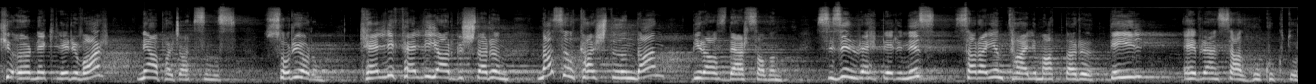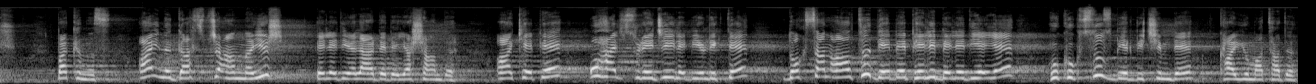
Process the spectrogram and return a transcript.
ki örnekleri var ne yapacaksınız? Soruyorum. Kelli felli yargıçların nasıl kaçtığından biraz ders alın. Sizin rehberiniz sarayın talimatları değil evrensel hukuktur. Bakınız aynı gaspçı anlayış belediyelerde de yaşandı. AKP o hal süreciyle birlikte 96 DBP'li belediyeye hukuksuz bir biçimde kayyum atadı.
